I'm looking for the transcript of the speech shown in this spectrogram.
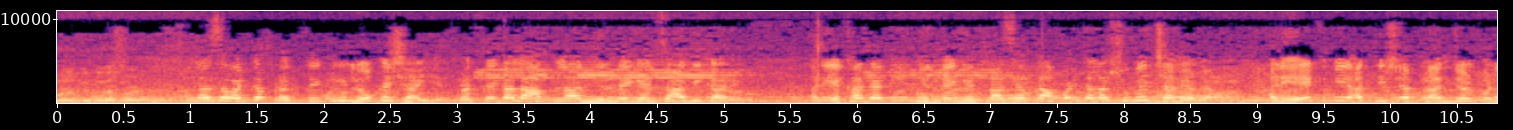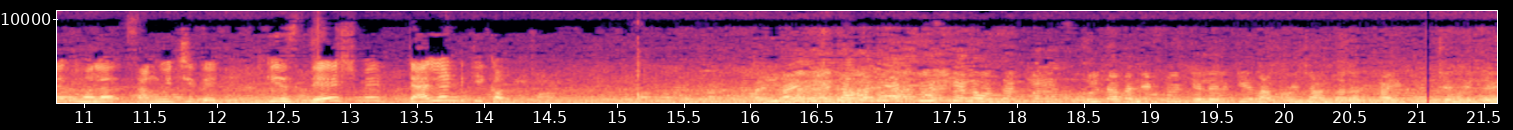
परत येतील असं वाटतं? मला असं वाटतं प्रत्येकी लोकशाही आहे. प्रत्येकाला आपला निर्णय घ्यायचा अधिकार आहे. आणि एखाद्याने निर्णय घेतला असेल तर आपण त्याला शुभेच्छा द्याव्या. आणि एक मी अतिशय प्रांजळपणे तुम्हाला सांगू इच्छिते की देश में टॅलेंट की कमी. केला होता की रोहित ट्विट केलेलं की रात्रीच्या अंधारात काही तुमचे नेते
